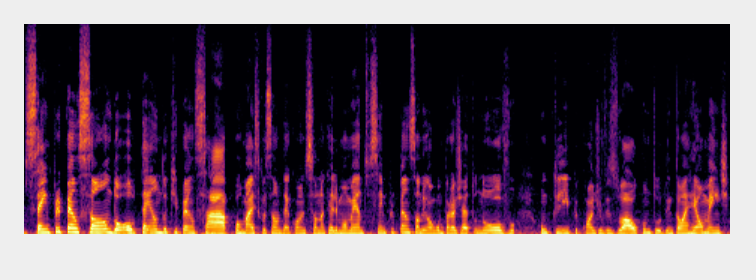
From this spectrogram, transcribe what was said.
sempre pensando ou tendo que pensar, por mais que você não tenha condição naquele momento, sempre pensando em algum projeto novo, com clipe, com audiovisual, com tudo. Então é realmente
